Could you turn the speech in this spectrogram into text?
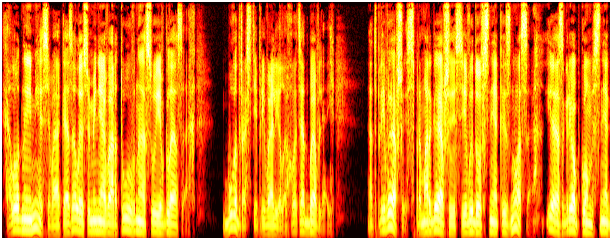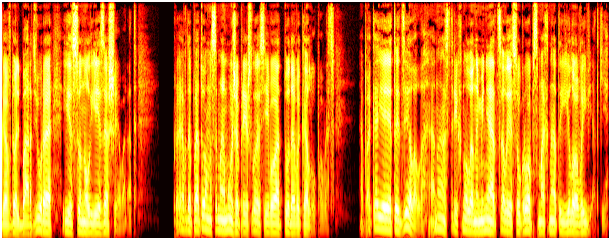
Холодное месиво оказалось у меня во рту, в носу и в глазах. Бодрости привалило, хоть отбавляй. Отплевавшись, проморгавшись и выдув снег из носа, я сгреб ком снега вдоль бордюра и сунул ей за шиворот. Правда, потом самому же пришлось его оттуда выколупывать. А пока я это делал, она стряхнула на меня целый сугроб с мохнатой еловой ветки.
